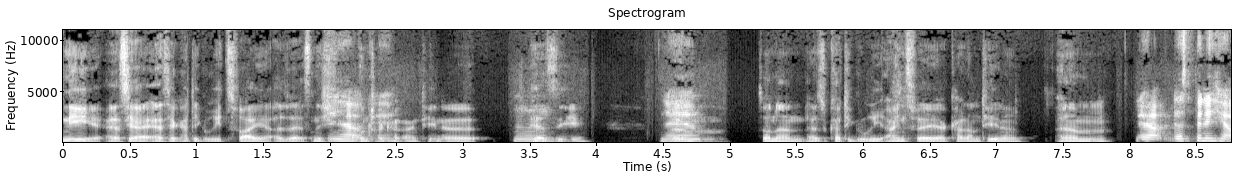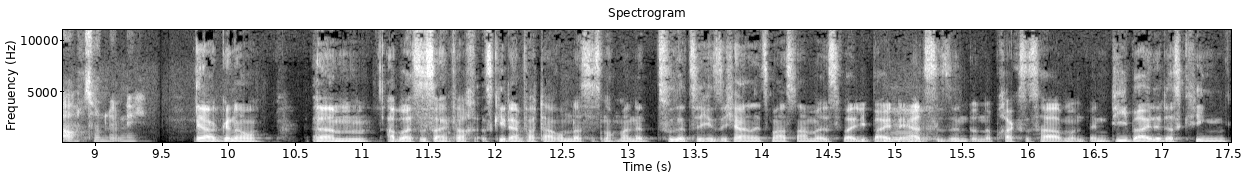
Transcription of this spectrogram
Nee, er ist ja, er ist ja Kategorie 2, also er ist nicht Ja, unter okay. Quarantäne Hm. per se, Ja, ja. ähm, sondern also Kategorie 1 wäre ja Quarantäne. Ähm, ja, das bin ich ja auch zum Glück nicht. ja, genau. Ähm, aber es ist einfach, es geht einfach darum, dass es nochmal eine zusätzliche Sicherheitsmaßnahme ist, weil die beiden Mhm. Ärzte sind und eine Praxis haben. Und wenn die beide das kriegen,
